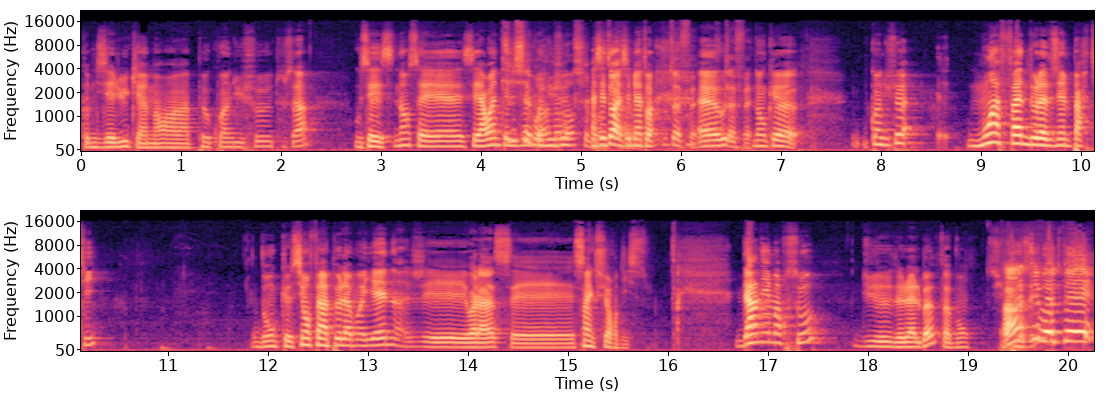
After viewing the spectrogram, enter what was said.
Comme disait Luc, un, un peu coin du feu, tout ça. Ou c'est. Non, c'est c'est Erwan qui a Si, dit c'est ça, moi, coin du non, feu non, Ah, c'est toi, c'est bien toi. Tout à fait. Euh, tout oui, à fait. Donc, euh, coin du feu, moins fan de la deuxième partie. Donc, euh, si on fait un peu la moyenne, j'ai. Voilà, c'est 5 sur 10. Dernier morceau du, de l'album. Enfin bon. Supposé- Timothée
